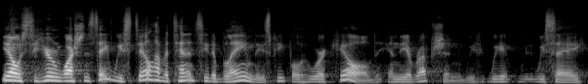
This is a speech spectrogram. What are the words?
You know, so here in Washington State, we still have a tendency to blame these people who were killed in the eruption. We, we, we say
